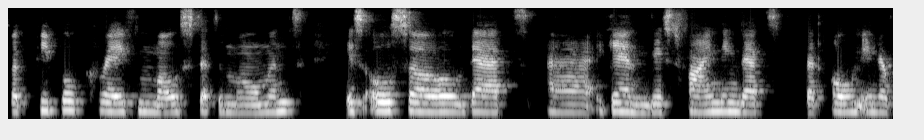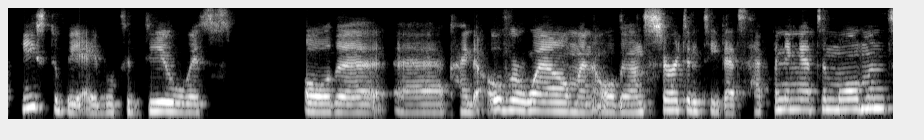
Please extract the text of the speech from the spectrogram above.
what people crave most at the moment is also that, uh, again, this finding that that own inner peace to be able to deal with all the uh, kind of overwhelm and all the uncertainty that's happening at the moment,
